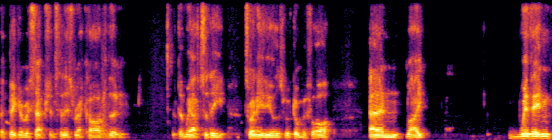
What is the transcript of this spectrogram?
a bigger reception to this record than than we have to the to any of the others we've done before, and like within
